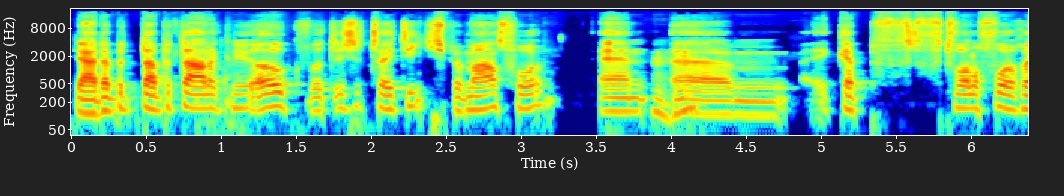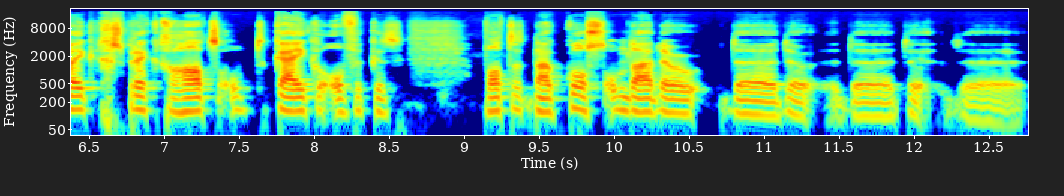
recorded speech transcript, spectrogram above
ja, daar betaal ik nu ook, wat is het, twee tientjes per maand voor. En Mhm. ehm, ik heb toevallig vorige week een gesprek gehad om te kijken of ik het, wat het nou kost om daar de, de, de, de, de, de,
